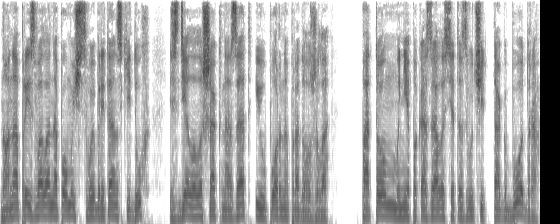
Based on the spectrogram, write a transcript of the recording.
Но она призвала на помощь свой британский дух, сделала шаг назад и упорно продолжила. Потом мне показалось, это звучит так бодро,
